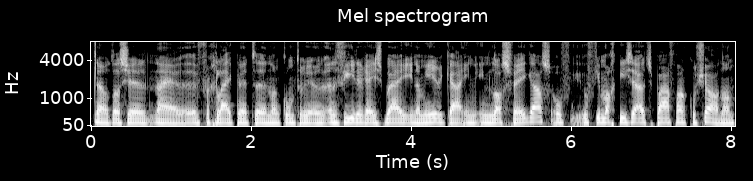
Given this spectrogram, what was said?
Nou, want als je nou ja, vergelijkt met, dan komt er een, een, vierde race bij in Amerika, in, in Las Vegas. Of, of je mag kiezen uit Spa-Francorchamps. Dan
